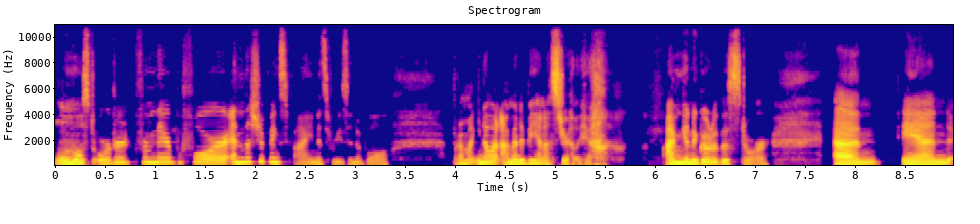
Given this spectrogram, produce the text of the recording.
almost ordered from there before, and the shipping's fine; it's reasonable. But I'm like, you know what? I'm going to be in Australia. I'm going to go to the store, um, and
